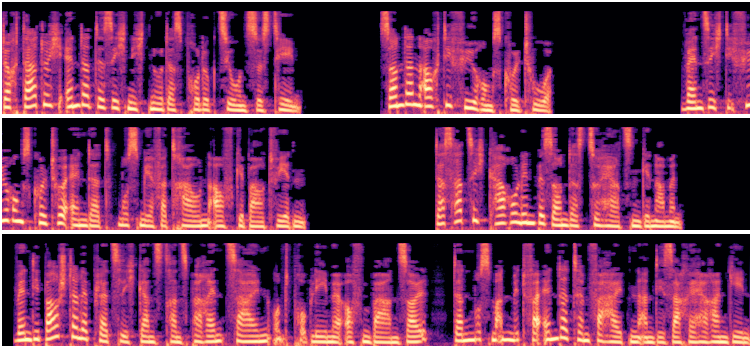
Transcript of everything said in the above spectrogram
Doch dadurch änderte sich nicht nur das Produktionssystem sondern auch die Führungskultur. Wenn sich die Führungskultur ändert, muss mehr Vertrauen aufgebaut werden. Das hat sich Caroline besonders zu Herzen genommen. Wenn die Baustelle plötzlich ganz transparent Zahlen und Probleme offenbaren soll, dann muss man mit verändertem Verhalten an die Sache herangehen.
